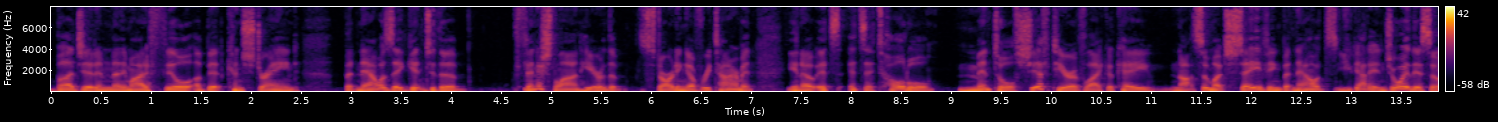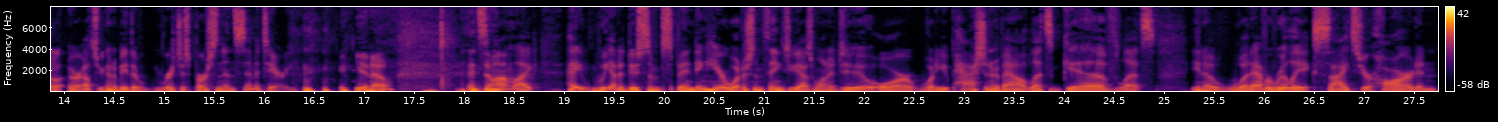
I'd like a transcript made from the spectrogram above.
budget." And they might feel a bit constrained, but now as they get to the finish line here, the starting of retirement, you know, it's it's a total mental shift here of like, okay, not so much saving, but now it's you got to enjoy this, or, or else you're going to be the richest person in the cemetery, you know. and so I'm like, hey, we got to do some spending here. What are some things you guys want to do, or what are you passionate about? Let's give. Let's you know whatever really excites your heart and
